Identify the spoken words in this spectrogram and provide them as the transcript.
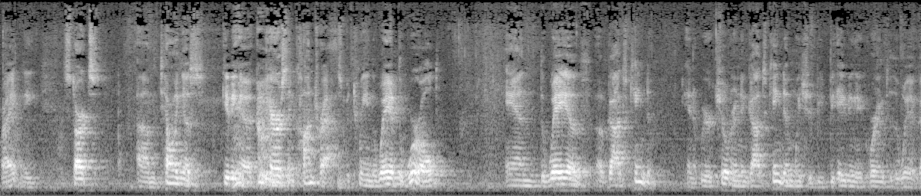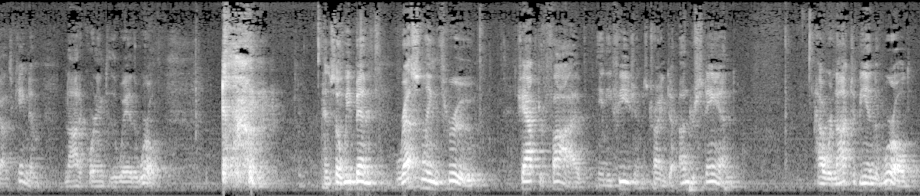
Right? And he starts um, telling us, giving a comparison contrast between the way of the world and the way of, of God's kingdom. And if we're children in God's kingdom, we should be behaving according to the way of God's kingdom, not according to the way of the world. and so we've been wrestling through chapter 5 in Ephesians, trying to understand how we're not to be in the world,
